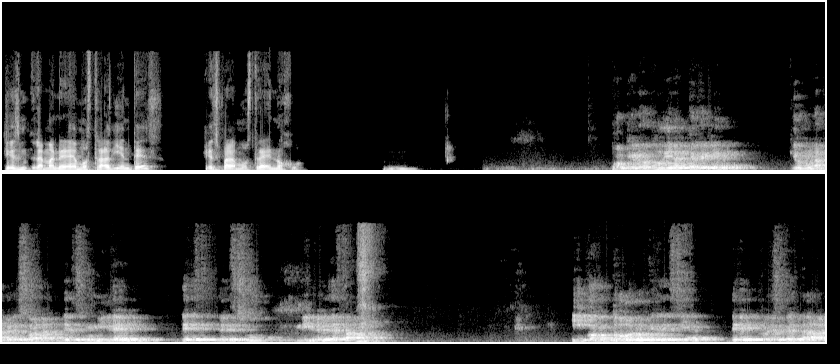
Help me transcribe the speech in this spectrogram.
que es la manera de mostrar dientes, que es para mostrar enojo. Porque no podía creer que una persona de su nivel, de, su nivel de fama, y con todo lo que decía de respetar a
